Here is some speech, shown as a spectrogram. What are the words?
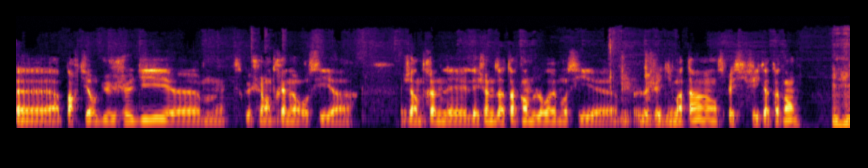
Euh, à partir du jeudi, euh, parce que je suis entraîneur aussi, euh, j'entraîne les, jeunes attaquants de l'OM aussi le jeudi matin, en spécifique attaquant. Mhm.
